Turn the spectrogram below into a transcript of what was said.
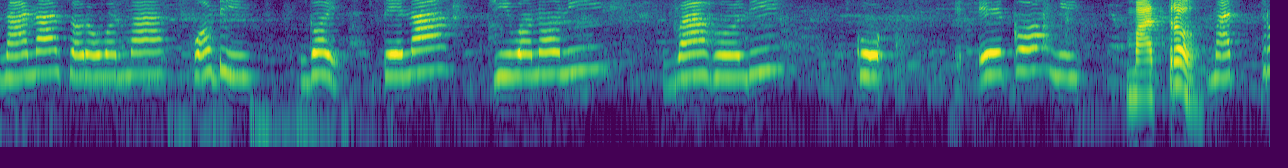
નાના સરોવરમાં પડી ગઈ. તેના જીવનોની વાહોલી માત્ર માત્ર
